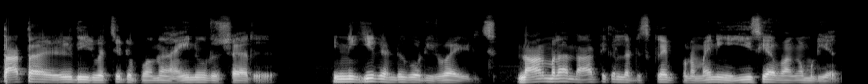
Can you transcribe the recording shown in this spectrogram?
தாத்தா எழுதி வச்சுட்டு போன ஐநூறு ஷேரு இன்றைக்கி ரெண்டு கோடி ரூபா ஆயிடுச்சு நார்மலாக அந்த ஆர்டிக்கலில் டிஸ்கிரைப் பண்ண மாதிரி நீங்கள் ஈஸியாக வாங்க முடியாது.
